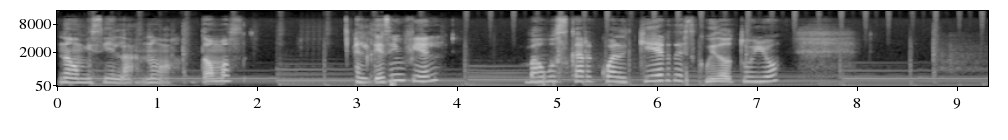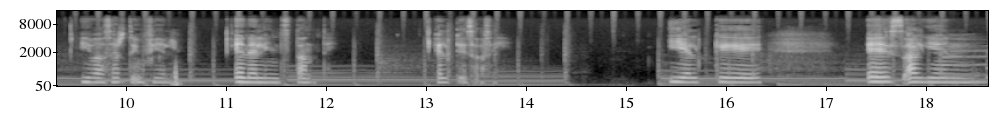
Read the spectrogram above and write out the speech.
No, mi ciela, no. Tomos. El que es infiel va a buscar cualquier descuido tuyo va a hacerte infiel en el instante. El que es así. Y el que es alguien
